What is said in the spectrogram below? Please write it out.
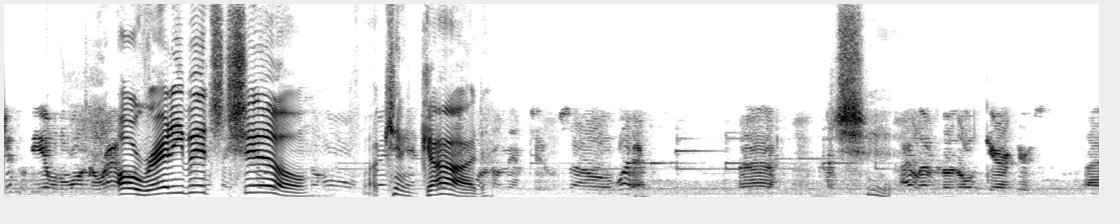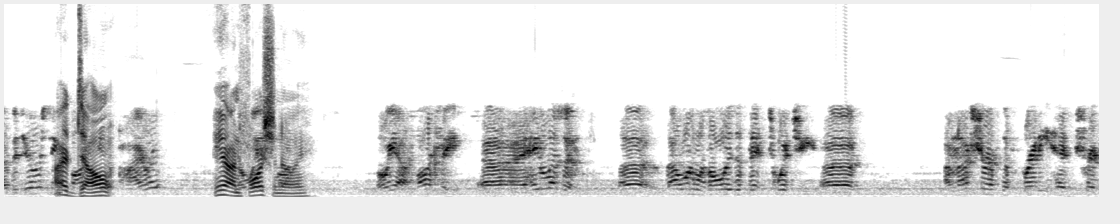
shouldn't be able to walk around. Already, bitch, chill. Fucking God. work on them too. So whatever. Uh, Shit. I love those old characters. Uh, did you ever see I Foxy don't. Pirate? Yeah, unfortunately. Oh yeah, Foxy. Uh, hey, listen. Uh, that one was always a bit twitchy. Uh, I'm not sure if the Freddy head trick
